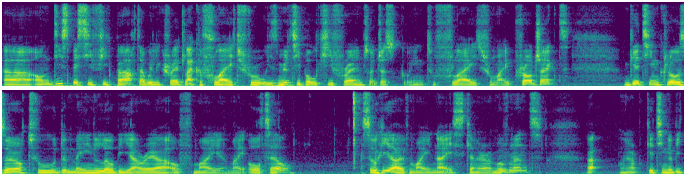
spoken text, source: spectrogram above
Uh, on this specific part, I will create like a fly through with multiple keyframes. So just going to fly through my project getting closer to the main lobby area of my, uh, my hotel. So here I have my nice camera movement. We are getting a bit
